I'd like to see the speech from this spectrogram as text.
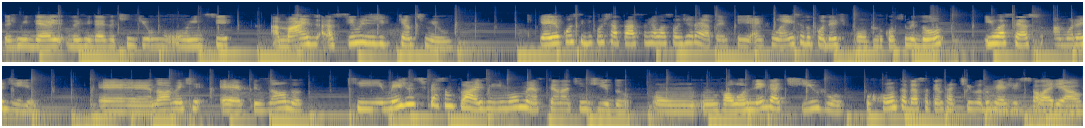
2010, 2010 atingiu um, um índice a mais acima de 500 mil. E aí eu consegui constatar essa relação direta entre a influência do poder de compra do consumidor e o acesso à moradia. É, novamente, é, que mesmo esses percentuais em um momento tendo atingido um, um valor negativo por conta dessa tentativa do reajuste salarial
